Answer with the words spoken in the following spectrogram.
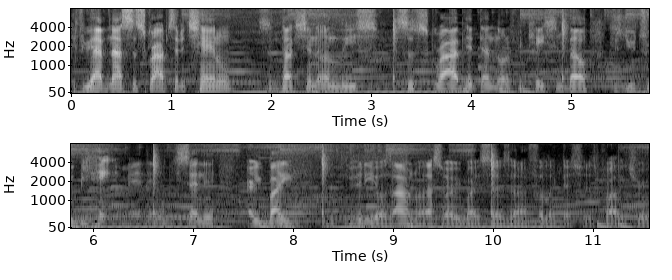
if you have not subscribed to the channel, Seduction Unleashed, subscribe, hit that notification bell, because YouTube be hating, man. They don't be sending everybody videos. I don't know. That's what everybody says. I feel like that shit is probably true.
